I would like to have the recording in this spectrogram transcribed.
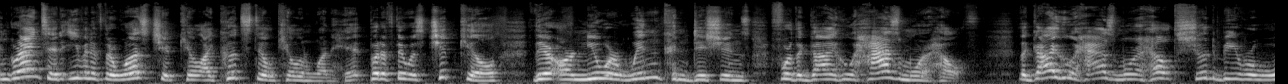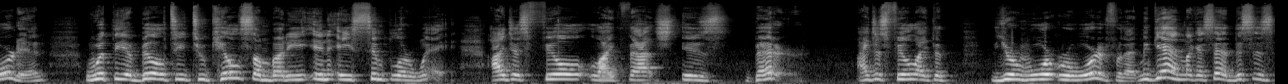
and granted, even if there was chip kill, I could still kill in one hit. But if there was chip kill, there are newer win conditions for the guy who has more health. The guy who has more health should be rewarded with the ability to kill somebody in a simpler way. I just feel like that is better. I just feel like that you're war- rewarded for that. And again, like I said, this is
